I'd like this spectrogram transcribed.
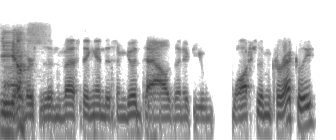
Uh, yeah. Uh, versus investing into some good towels, and if you wash them correctly,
